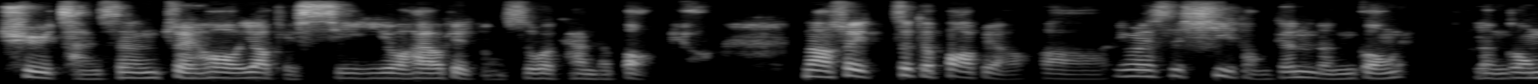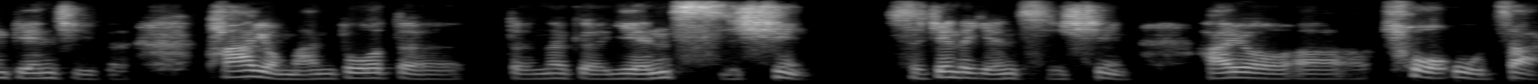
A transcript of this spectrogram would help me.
去产生，最后要给 CEO 还有给董事会看的报表。那所以这个报表啊、因为是系统跟人工人工编辑的，它有蛮多的的那个延迟性。时间的延迟性，还有呃错误在。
